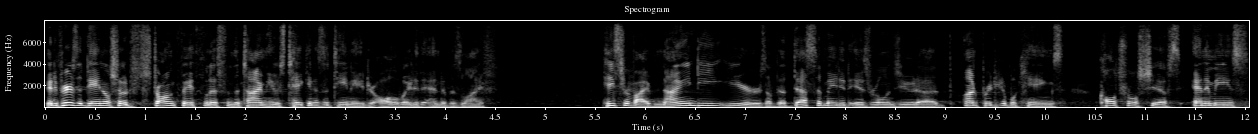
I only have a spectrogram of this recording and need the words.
It appears that Daniel showed strong faithfulness from the time he was taken as a teenager all the way to the end of his life. He survived 90 years of the decimated Israel and Judah, unpredictable kings, cultural shifts, enemies,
